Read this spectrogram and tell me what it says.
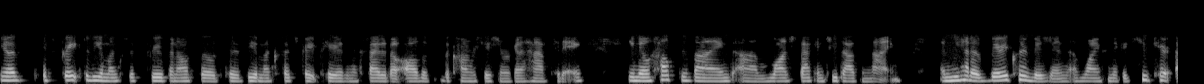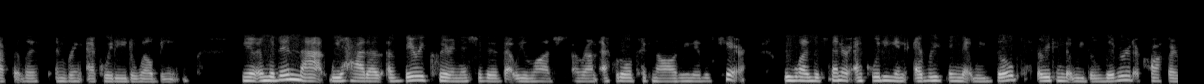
you know, it's, it's great to be amongst this group and also to be amongst such great peers. I'm excited about all the, the conversation we're going to have today. You know, Health Designed um, launched back in 2009, and we had a very clear vision of wanting to make acute care effortless and bring equity to well-being. You know, and within that, we had a, a very clear initiative that we launched around equitable technology-enabled care. We wanted to center equity in everything that we built, everything that we delivered across our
